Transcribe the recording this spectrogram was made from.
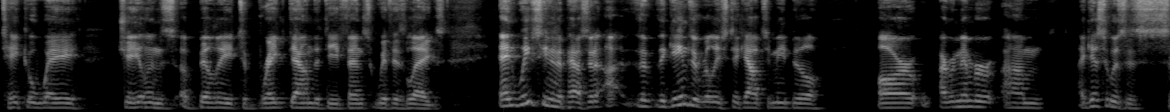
take away Jalen's ability to break down the defense with his legs. And we've seen in the past, and I, the, the games that really stick out to me, Bill, are I remember, um, I guess it was his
